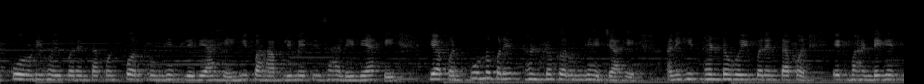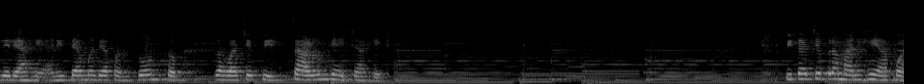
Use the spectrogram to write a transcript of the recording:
कोरडी होईपर्यंत आपण परतून घेतलेली आहे. ही पहा आपली मेथी झालेली आहे. ही आपण पूर्णपणे थंड करून घ्यायची आहे. आणि ही थंड होईपर्यंत आपण एक भांडे घेतलेले आहे आणि त्यामध्ये आपण दोन कप गव्हाचे पीठ चाळून घ्यायचे आहे. पिठाचे प्रमाण हे आपण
